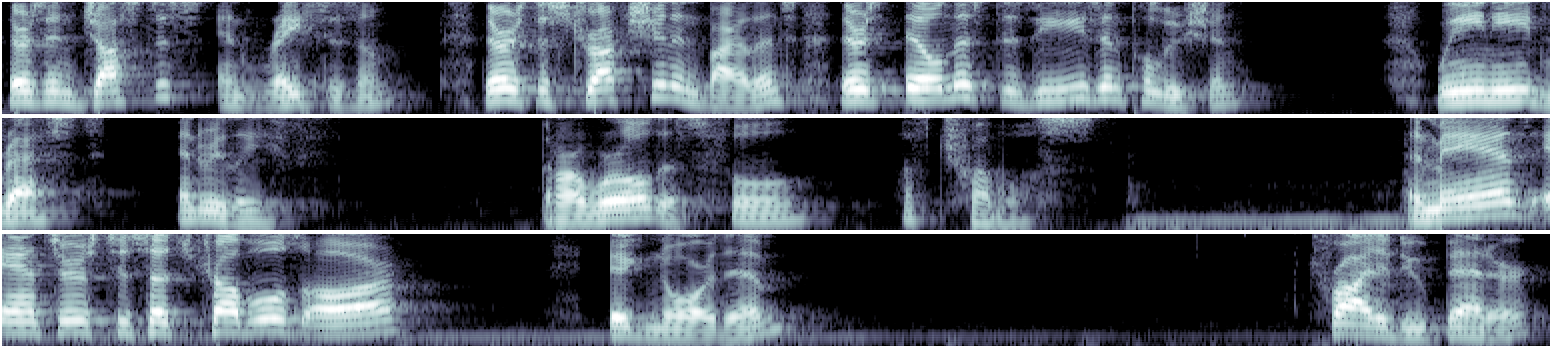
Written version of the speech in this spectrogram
There's injustice and racism. There's destruction and violence. There's illness, disease, and pollution. We need rest and relief. But our world is full of troubles. And man's answers to such troubles are ignore them, try to do better,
